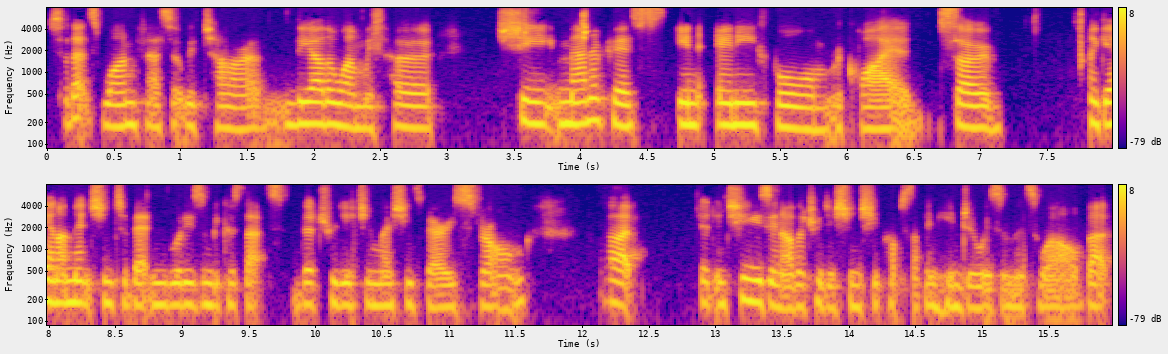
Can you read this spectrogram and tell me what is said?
So that's one facet with Tara. The other one with her, she manifests in any form required. So again, I mentioned Tibetan Buddhism because that's the tradition where she's very strong. But and she is in other traditions, she pops up in Hinduism as well. But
